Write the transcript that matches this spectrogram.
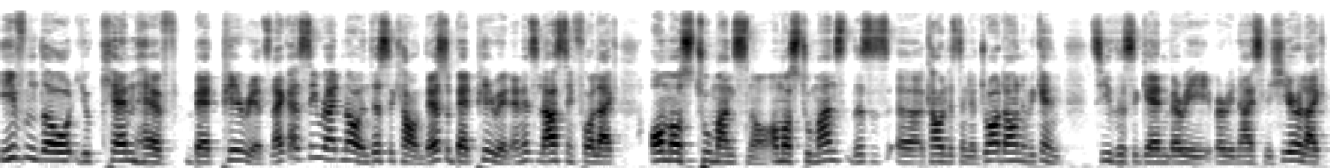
even though you can have bad periods. Like i see right now in this account there's a bad period and it's lasting for like almost two months now. Almost two months this is uh, account is in a drawdown and we can see this again very very nicely here. Like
